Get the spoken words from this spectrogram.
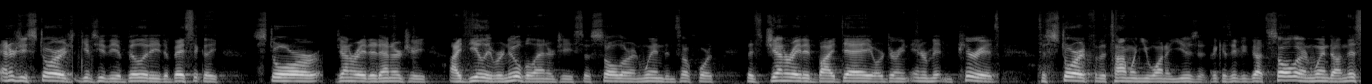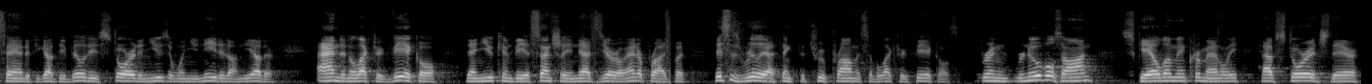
Energy storage gives you the ability to basically store generated energy, ideally renewable energy, so solar and wind and so forth, that's generated by day or during intermittent periods to store it for the time when you want to use it. Because if you've got solar and wind on this hand, if you've got the ability to store it and use it when you need it on the other, and an electric vehicle, then you can be essentially a net zero enterprise. But this is really, I think, the true promise of electric vehicles. Bring renewables on, scale them incrementally, have storage there,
